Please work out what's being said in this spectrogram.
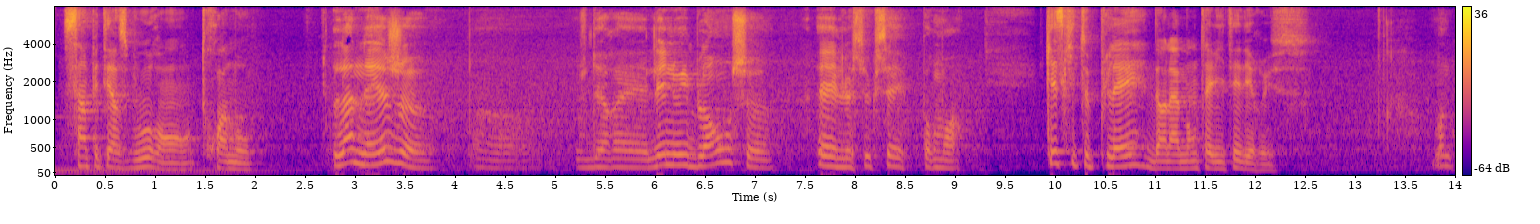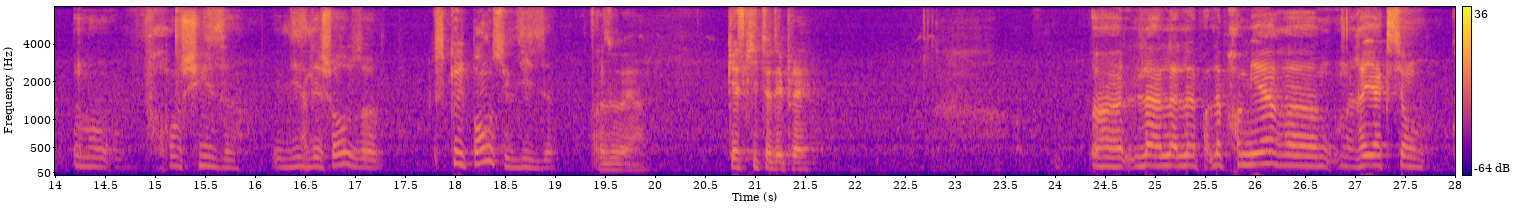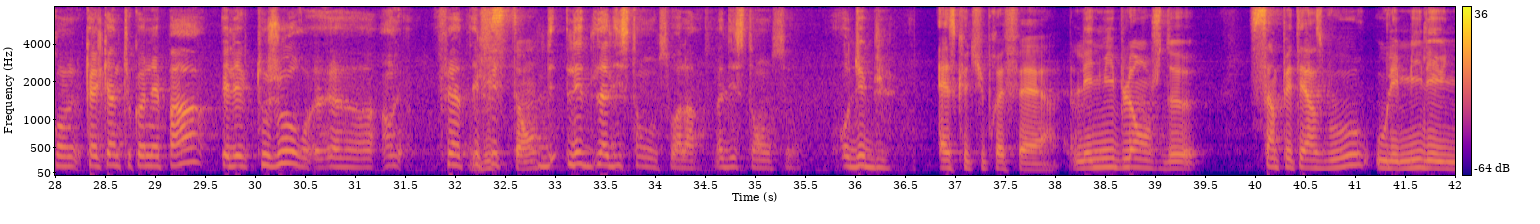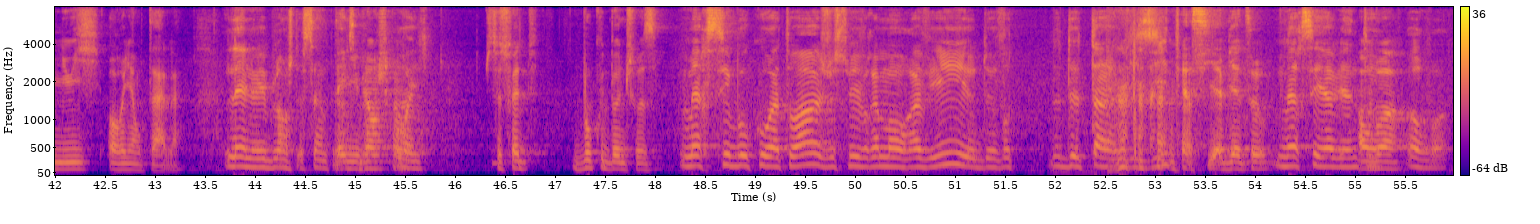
Saint-Pétersbourg en trois mots. La neige, euh, je dirais les nuits blanches et le succès pour moi. Qu'est-ce qui te plaît dans la mentalité des Russes? Mon, mon franchise, ils disent les choses, euh, ce qu'ils pensent, ils disent. Très ouvert. Qu'est-ce qui te déplaît? Euh, la, la- la- la première euh, réaction, quand quelqu'un ne te connaît pas, il est toujours euh, fait, la distance, voilà, la distance au début. Est-ce que tu préfères les nuits blanches de Saint-Pétersbourg ou les mille et une nuits orientales? Les nuits blanches de Saint-Pétersbourg. Les nuits blanches. Oui. Je te souhaite beaucoup de bonnes choses. Merci beaucoup à toi. Je suis vraiment ravi de, votre, de ta visite. Merci, à bientôt. Merci, à bientôt. Au revoir. Au revoir.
